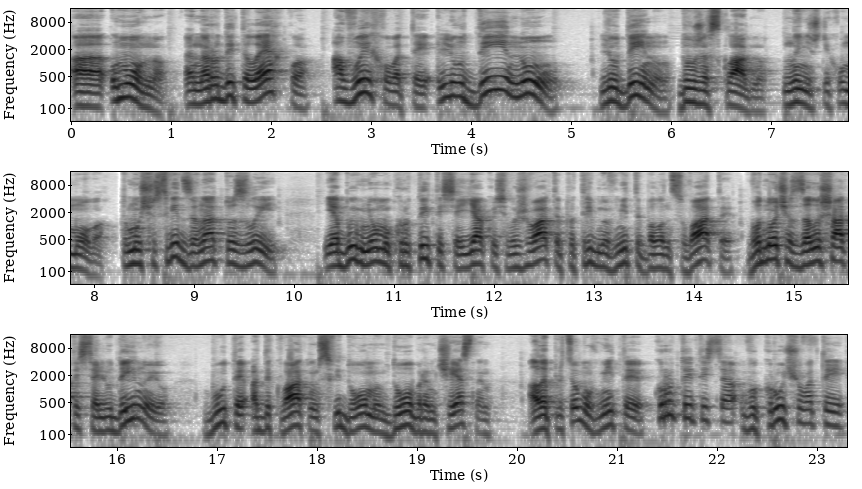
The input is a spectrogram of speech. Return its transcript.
е, умовно, е, народити легко, а виховати людину, людину дуже складно в нинішніх умовах, тому що світ занадто злий. І аби в ньому крутитися і якось виживати, потрібно вміти балансувати, водночас залишатися людиною, бути адекватним, свідомим, добрим, чесним, але при цьому вміти крутитися, викручувати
